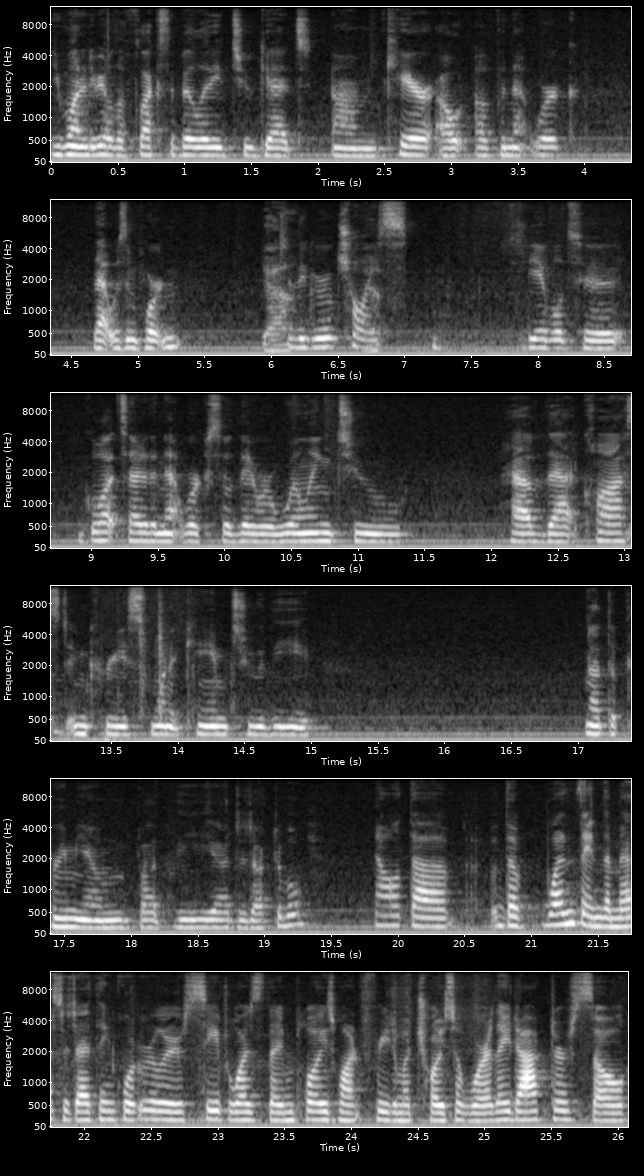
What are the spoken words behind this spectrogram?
you wanted to be able the flexibility to get um, care out of the network. That was important Yeah. to the group? Choice. To Be able to go outside of the network, so they were willing to have that cost increase when it came to the, not the premium, but the uh, deductible? Now, the, the one thing, the message I think what we really received was the employees want freedom of choice of where they doctor, so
